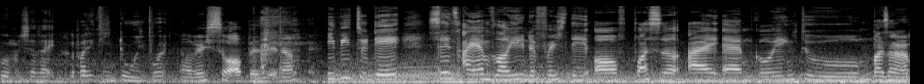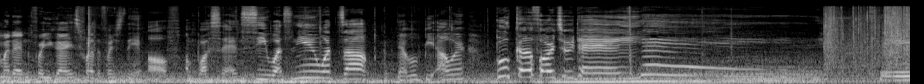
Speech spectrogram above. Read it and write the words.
kot. Macam like, lepas ni tidur je kot. Oh, we're so opposite now. Maybe today, since I am vlogging the first day of puasa, I am going to Bazaar Ramadan for you guys for the first day of puasa and see what's new, what's up. That will be our buka for today. Yay! Okay,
